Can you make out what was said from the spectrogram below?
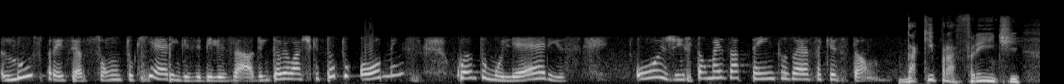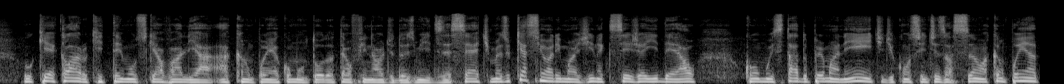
luz para esse assunto que era invisibilizado. Então, eu acho que tanto homens quanto mulheres hoje estão mais atentos a essa questão. Daqui para frente, o que é claro que temos que avaliar a campanha como um todo até o final de 2017, mas o que a senhora imagina que seja ideal como estado permanente de conscientização? A campanha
